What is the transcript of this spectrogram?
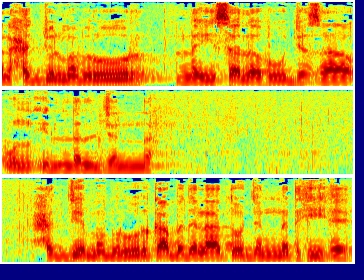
الحج المبرور لیس له جزاء الا الجنہ حج مبرور کا بدلہ تو جنت ہی ہے۔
